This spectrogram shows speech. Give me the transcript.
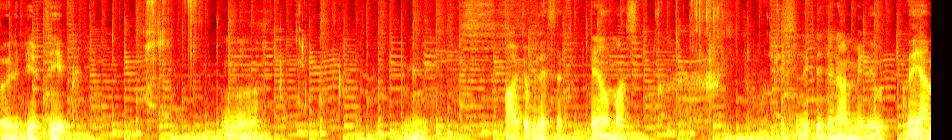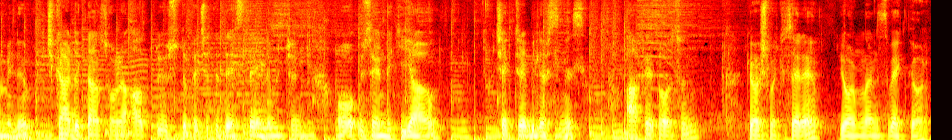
Böyle bir dip. Hmm. Hmm. Harika bir lezzet. İnanılmaz. Kesinlikle denenmeli ve yenmeli. Çıkardıktan sonra altlı üstlü peçete desteğiyle bütün o üzerindeki yağı çektirebilirsiniz. Afiyet olsun. Görüşmek üzere. Yorumlarınızı bekliyorum.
